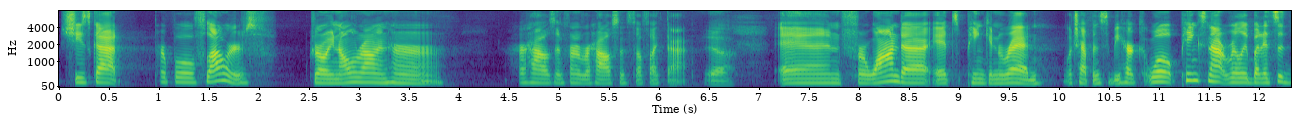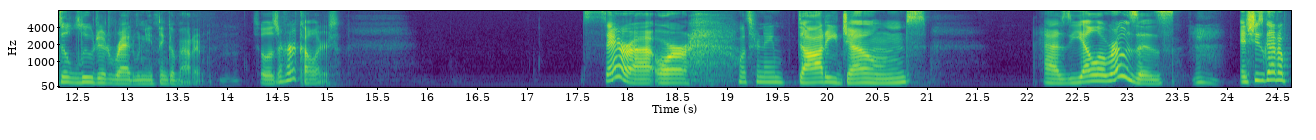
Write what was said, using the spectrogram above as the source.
she's got purple flowers growing all around in her her house, in front of her house, and stuff like that. Yeah. And for Wanda, it's pink and red, which happens to be her. Well, pink's not really, but it's a diluted red when you think about it. So those are her colors. Sarah, or what's her name? Dottie Jones, has yellow roses, and she's got a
